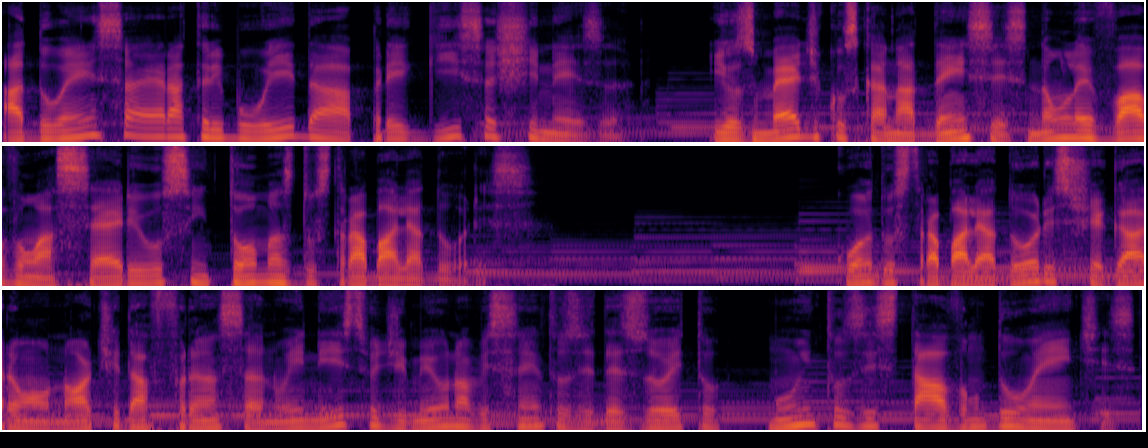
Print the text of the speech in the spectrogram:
a doença era atribuída à preguiça chinesa, e os médicos canadenses não levavam a sério os sintomas dos trabalhadores. Quando os trabalhadores chegaram ao norte da França no início de 1918, muitos estavam doentes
